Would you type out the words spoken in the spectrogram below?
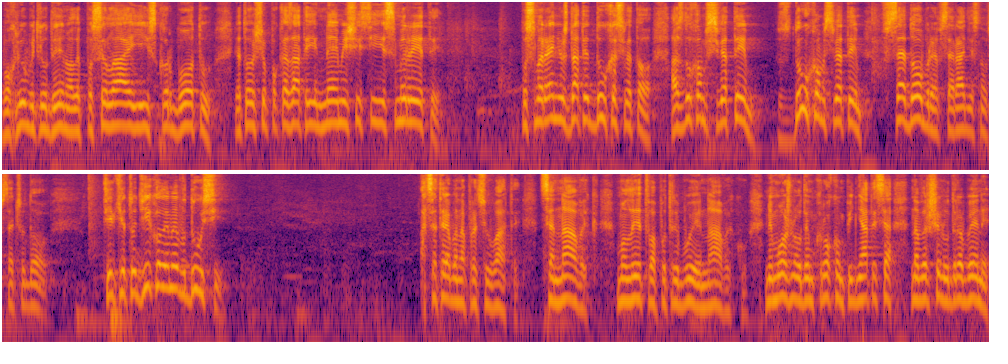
Бог любить людину, але посилає їй скорботу для того, щоб показати їй немічність і її смирити. По смиренню ж дати Духа Святого, а з Духом Святим, з Духом Святим все добре, все радісно, все чудово. Тільки тоді, коли ми в дусі. А це треба напрацювати. Це навик. Молитва потребує навику. Не можна одним кроком піднятися на вершину драбини.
